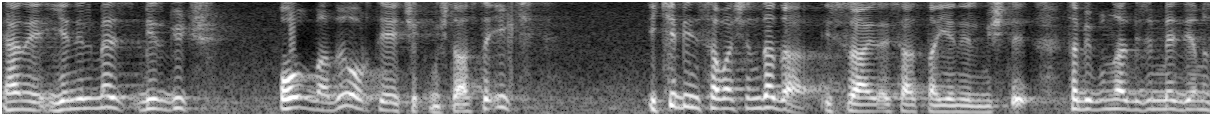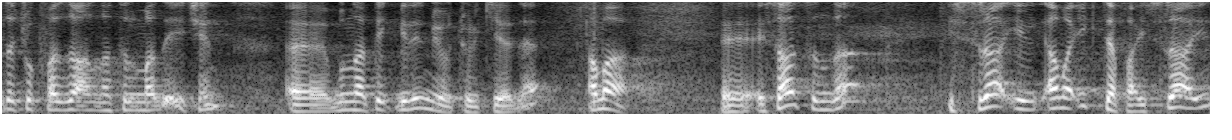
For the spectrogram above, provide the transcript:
yani yenilmez bir güç olmadığı ortaya çıkmıştı. Aslında ilk 2000 savaşında da İsrail esasında yenilmişti. Tabii bunlar bizim medyamızda çok fazla anlatılmadığı için e, bunlar pek bilinmiyor Türkiye'de. Ama e, esasında İsrail ama ilk defa İsrail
